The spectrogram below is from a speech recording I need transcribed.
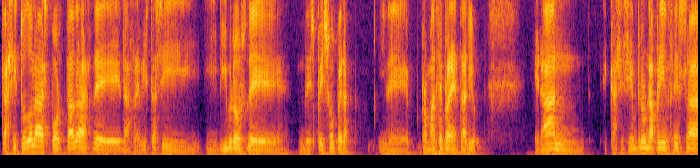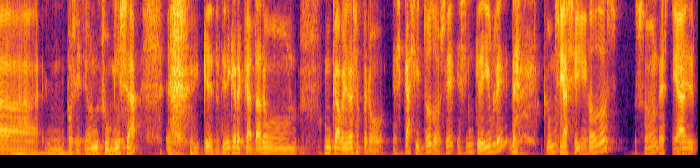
casi todas las portadas de las revistas y, libros de Space Opera y de romance planetario eran casi siempre una princesa en posición sumisa que te tiene que rescatar un, un caballero, pero es casi todos, ¿eh? es increíble como sí, casi sí. todos son eh,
